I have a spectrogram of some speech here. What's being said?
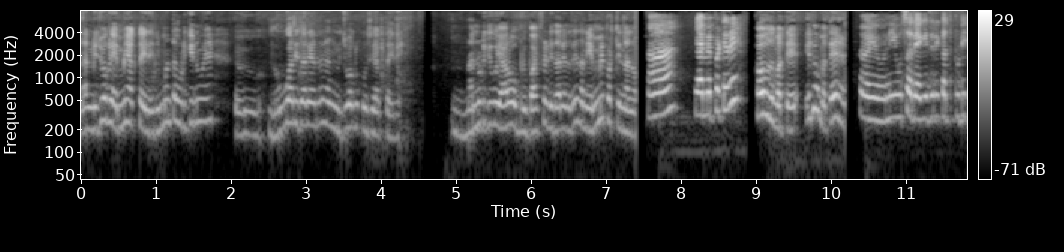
ನಾನು ನಿಜವಾಗ್ಲೂ ಹೆಮ್ಮೆ ಆಗ್ತಾ ಇದೆ. ನಿಮ್ಮಂಥ ಹುಡುಗಿನೂ ಇದ್ದಾರೆ ಅಂದರೆ ನಂಗೆ ನಿಜವಾಗ್ಲೂ ಖುಷಿ ಆಗ್ತಾ ಇದೆ. ನನ್ನ ಹುಡುಗಿಗೂ ಯಾರೋ ಒಬ್ರು ಬಾಯ್ ಫ್ರೆಂಡ್ ಇದ್ದಾರೆ ಅಂದರೆ ನಾನು ಹೆಮ್ಮೆ ಪಡ್ತೀನಿ ನಾನು. ಹೆಮ್ಮೆ ಪಟ್ಟಿರಿ? ಹೌದು ಮತ್ತೆ. ಇದು ಮತ್ತೆ? ಅಯ್ಯೋ ನೀವು ಸರಿಯಾಗಿದ್ದೀರಿ ಕತ್ಬಿಡಿ.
